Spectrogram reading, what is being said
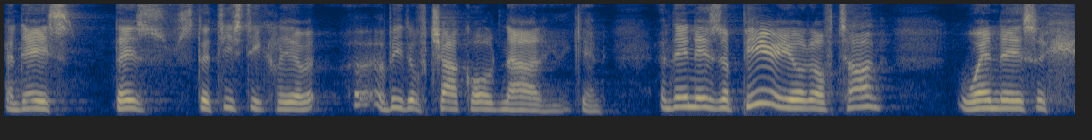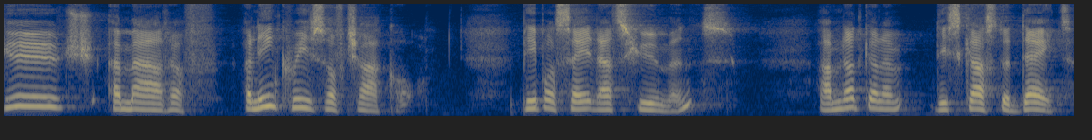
And there's, there's statistically a, bit of charcoal now and again. And then there's a period of time when there's a huge amount of an increase of charcoal. People say that's humans. I'm not going to discuss the date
